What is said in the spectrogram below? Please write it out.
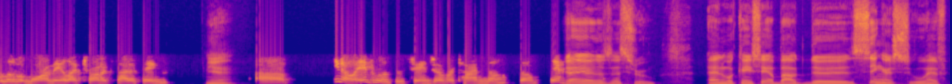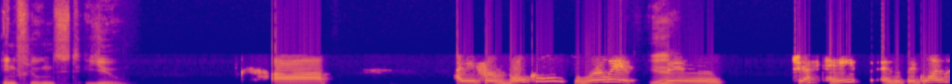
a little bit more on the electronic side of things. yeah. Uh, you know, influences change over time, though. So yeah, Yeah, yeah, that's, that's true. And what can you say about the singers who have influenced you? uh, I mean, for vocals, really, it's Yeah. been Geoff Tate is a big one,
